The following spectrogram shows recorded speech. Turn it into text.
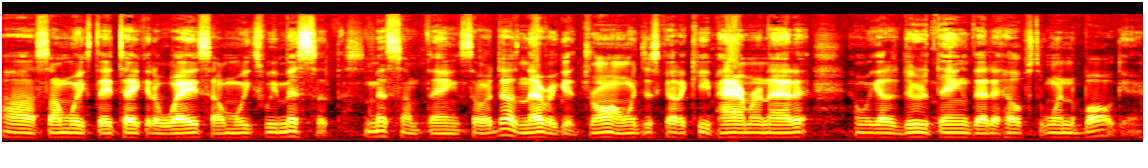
Uh, some weeks they take it away. Some weeks we miss it, miss some things. So it doesn't ever get drawn. We just got to keep hammering at it, and we got to do the things that it helps to win the ball game.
